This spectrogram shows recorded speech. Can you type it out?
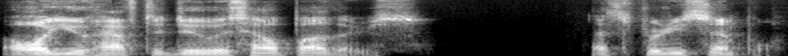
All you have to do is help others. That's pretty simple.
